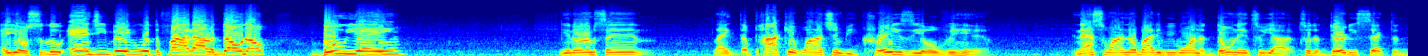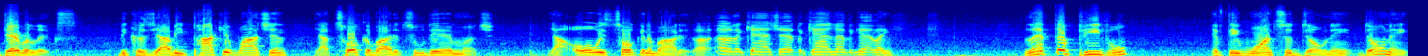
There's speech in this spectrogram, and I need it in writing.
Hey yo, salute Angie baby with the five dollar dono. Booyah. You know what I'm saying? Like the pocket watching be crazy over here. And that's why nobody be want to donate to y'all to the dirty sector derelicts. Because y'all be pocket watching, y'all talk about it too damn much. Y'all always talking about it. Uh, oh, the cash out, the cash out, the cash. Like, let the people, if they want to donate, donate.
